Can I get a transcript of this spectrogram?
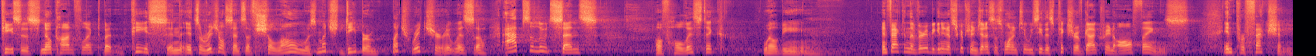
Peace is no conflict, but peace in its original sense of shalom was much deeper, much richer. It was an absolute sense of holistic well being. In fact, in the very beginning of Scripture, in Genesis 1 and 2, we see this picture of God creating all things in perfection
